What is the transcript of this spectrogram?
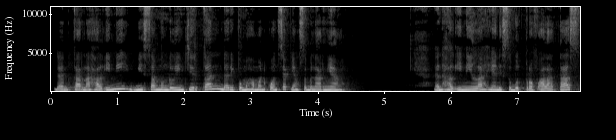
Dan karena hal ini bisa menggelincirkan dari pemahaman konsep yang sebenarnya. Dan hal inilah yang disebut Prof. Alatas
